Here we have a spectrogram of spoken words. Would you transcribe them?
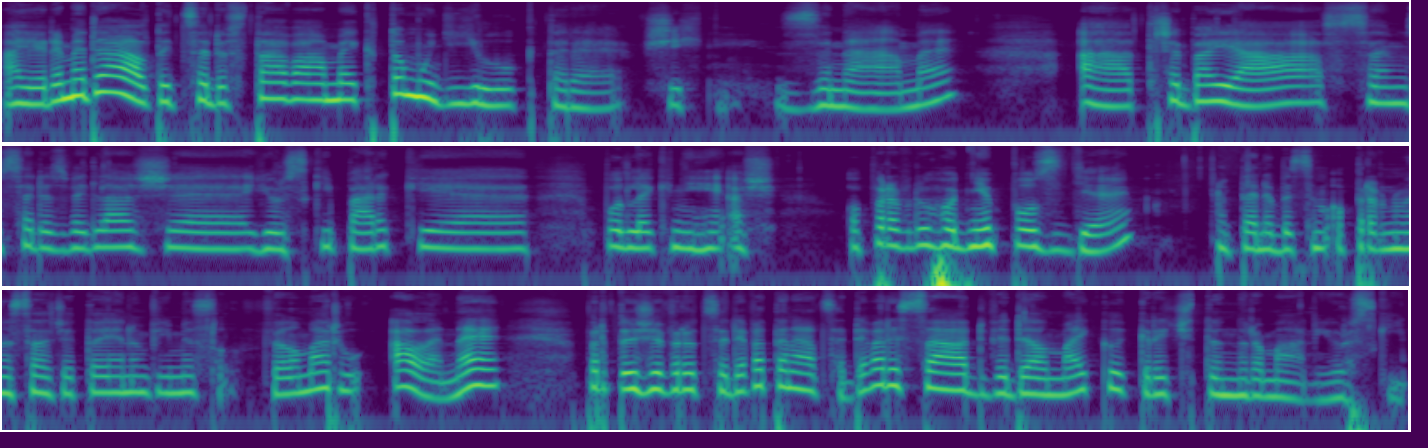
A jedeme dál, teď se dostáváme k tomu dílu, které všichni známe a třeba já jsem se dozvěděla, že Jurský park je podle knihy až opravdu hodně pozdě. Té době jsem opravdu myslela, že to je jenom výmysl filmařů, ale ne, protože v roce 1990 vydal Michael Crichton román Jurský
